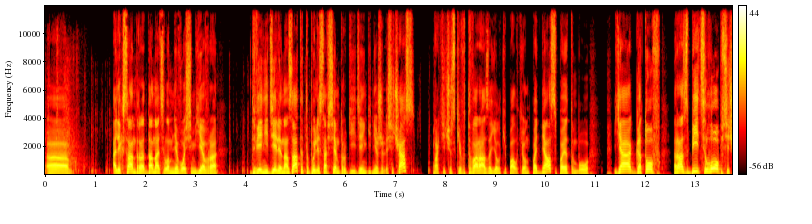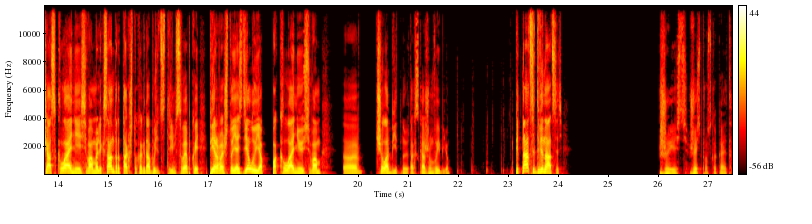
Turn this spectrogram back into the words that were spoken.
э, Александра донатила мне 8 евро две недели назад это были совсем другие деньги, нежели сейчас. Практически в два раза, елки-палки, он поднялся, поэтому Я готов разбить лоб сейчас, кланяясь вам, Александр. Так что, когда будет стрим с вебкой, первое, что я сделаю, я покланяюсь вам э, челобитную, так скажем, выбью. 15-12. Жесть, жесть просто какая-то.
